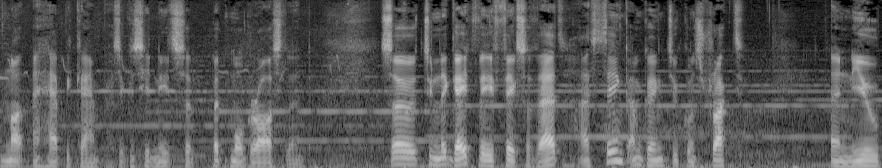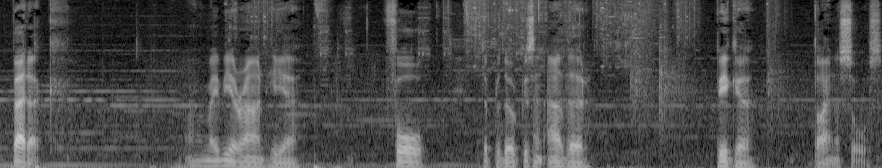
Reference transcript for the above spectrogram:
not a happy camp. As you can see, it needs a bit more grassland. So, to negate the effects of that, I think I'm going to construct a new paddock. Uh, maybe around here for the Diplodocus and other bigger dinosaurs.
